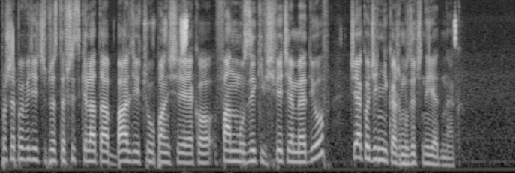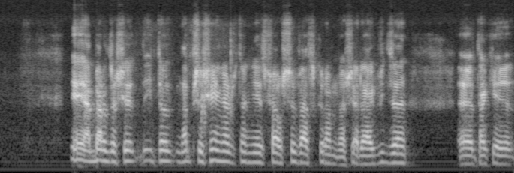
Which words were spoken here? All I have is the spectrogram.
Proszę powiedzieć, czy przez te wszystkie lata bardziej czuł pan się jako fan muzyki w świecie mediów, czy jako dziennikarz muzyczny jednak? Nie, ja bardzo się, i to na przysięgam, że to nie jest fałszywa skromność, ale jak widzę e, takie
